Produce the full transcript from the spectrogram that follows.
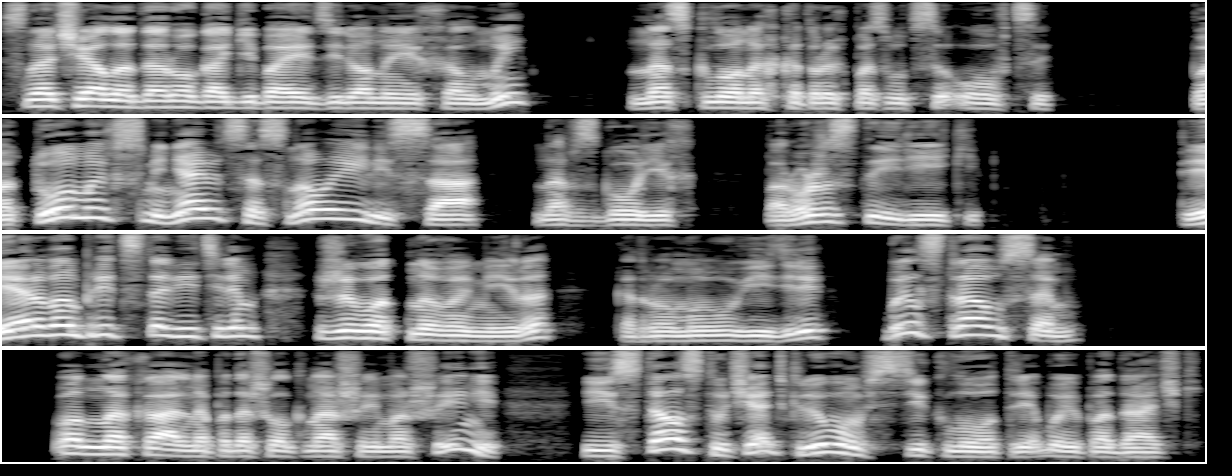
Сначала дорога огибает зеленые холмы, на склонах которых пасутся овцы, потом их сменяют сосновые леса на взгорьях, порожистые реки. Первым представителем животного мира, которого мы увидели, был страусом. Он нахально подошел к нашей машине и стал стучать клювом в стекло, требуя подачки.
